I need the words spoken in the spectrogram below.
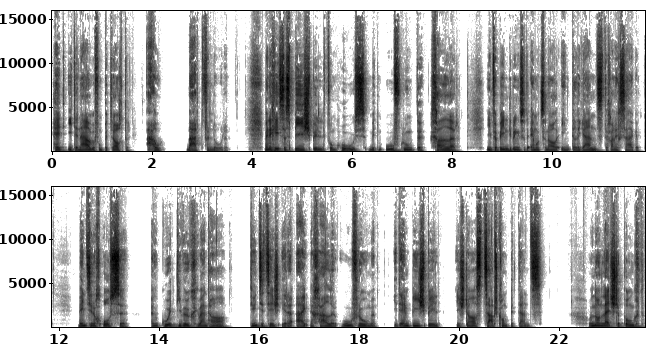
hat in den Augen vom Betrachter auch Wert verloren. Wenn ich jetzt das Beispiel vom Haus mit dem aufgeräumten Keller in Verbindung bringen zu der emotionalen Intelligenz, dann kann ich sagen, wenn Sie nach außen eine gute Wirkung haben wollen, tun Sie zuerst Ihren eigenen Keller aufräumen. In diesem Beispiel ist das die Selbstkompetenz. Und noch ein letzter Punkt,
